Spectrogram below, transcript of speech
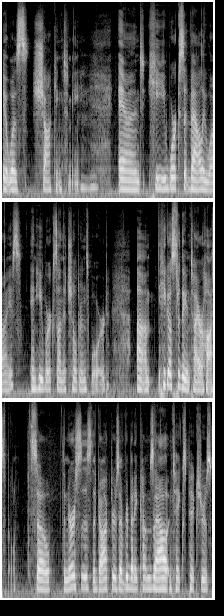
It was shocking to me. Mm-hmm. And he works at Valleywise and he works on the children's ward. Um, he goes through the entire hospital. So the nurses, the doctors, everybody comes out and takes pictures,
